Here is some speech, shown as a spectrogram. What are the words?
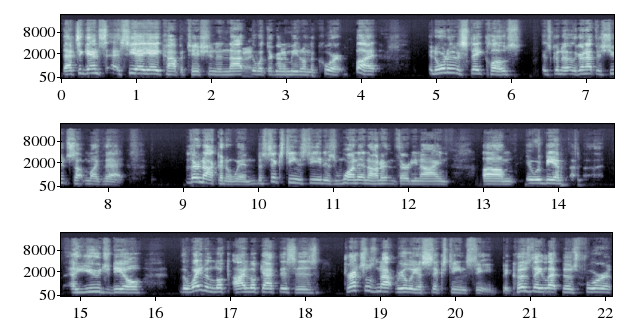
That's against CAA competition and not Right. what they're going to meet on the court. But in order to stay close, it's gonna they're gonna have to shoot something like that. They're not going to win. The 16 seed is one in 139. Um, it would be a, a huge deal. The way to look, I look at this is Drexel's not really a 16 seed because they let those four,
